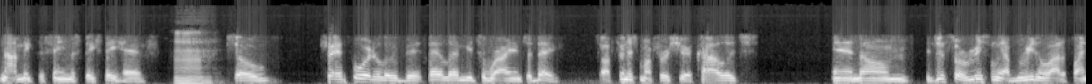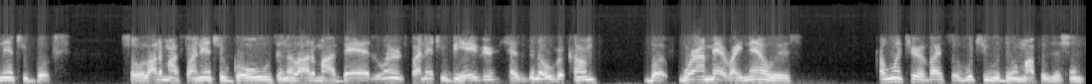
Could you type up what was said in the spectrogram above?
not make the same mistakes they have. Mm. So, fast forward a little bit, that led me to where I am today. So I finished my first year of college, and um, just so recently, I've been reading a lot of financial books. So a lot of my financial goals and a lot of my bad learned financial behavior has been overcome. But where I'm at right now is I want your advice of what you would do in my position.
